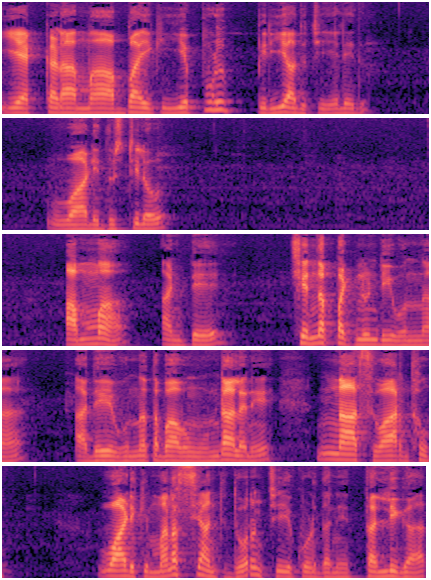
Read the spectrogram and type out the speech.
ఎక్కడ మా అబ్బాయికి ఎప్పుడూ ఫిర్యాదు చేయలేదు. వాడి దృష్టిలో అమ్మ అంటే చిన్నప్పటి నుండి ఉన్న అదే ఉన్నత భావం ఉండాలనే నా స్వార్థం. వాడికి మనశ్శాంతి దూరం చేయకూడదనే తల్లిగా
